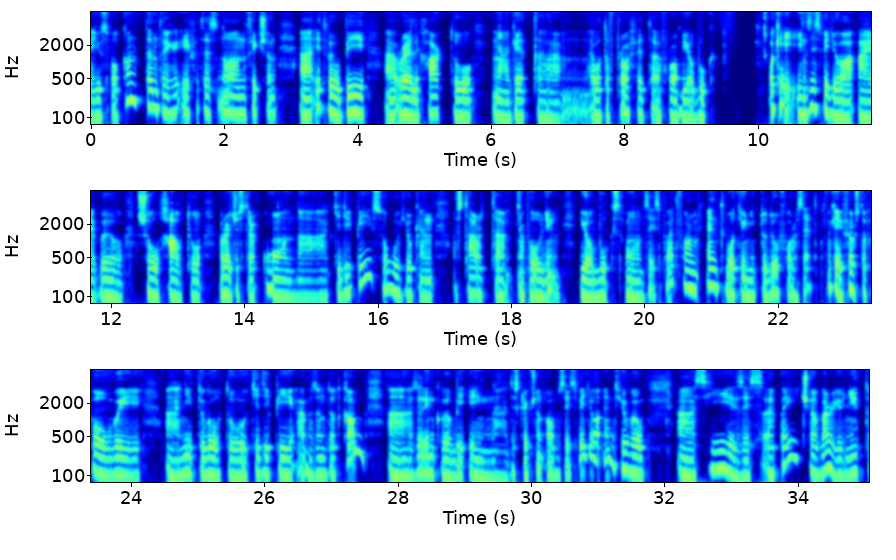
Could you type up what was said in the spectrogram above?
useful content if it is non-fiction it will be really hard to get um, a lot of profit from your book Okay, in this video I will show how to register on uh, KDP so you can start uh, uploading your books on this platform and what you need to do for that. Okay, first of all we uh, need to go to kdp.amazon.com. Uh, the link will be in uh, description of this video and you will uh, see this uh, page where you need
